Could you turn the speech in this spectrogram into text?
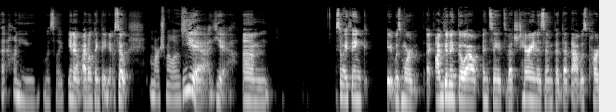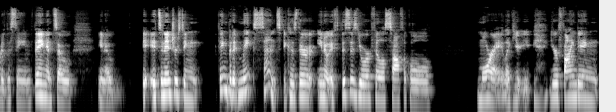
that honey was like you know i don't think they knew so Marshmallows. yeah, yeah. Um so I think it was more I, I'm going to go out and say it's vegetarianism, but that that was part of the same thing and so, you know, it's an interesting thing, but it makes sense because there, you know, if this is your philosophical moray, like you you- you're finding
